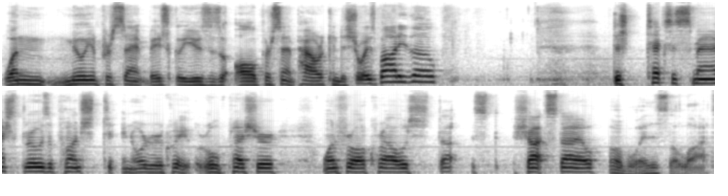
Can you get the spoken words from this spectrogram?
1 million percent basically uses all percent power, can destroy his body though. This Texas Smash throws a punch to, in order to create roll pressure. One for all crowd st- st- shot style. Oh boy, this is a lot.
